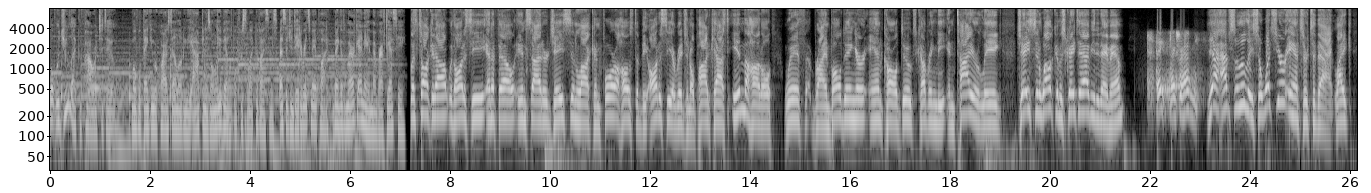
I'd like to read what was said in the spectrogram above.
What would you like the power to do? Mobile banking requires downloading the app and is only available for select devices. Message and data rates may apply. Bank of America and a member FDIC. Let's talk it out with Audacy NFL insider Jason La Canfora, host of the Audacy original podcast In the Huddle with Brian Baldinger and Carl Dukes covering the entire league. Jason, welcome. It's great to have you today, man. Hey, thanks for having me. Yeah, absolutely. So what's your answer to that? Like –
